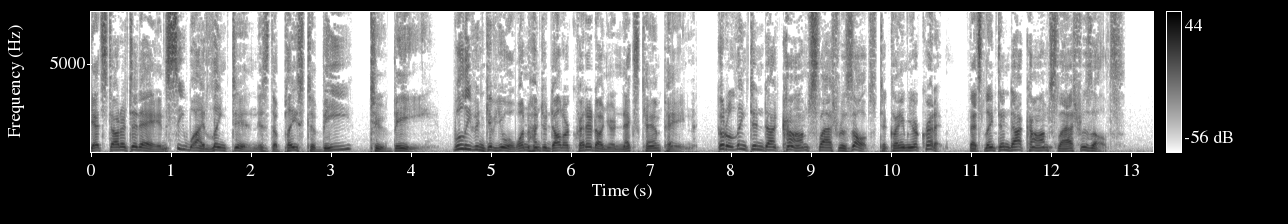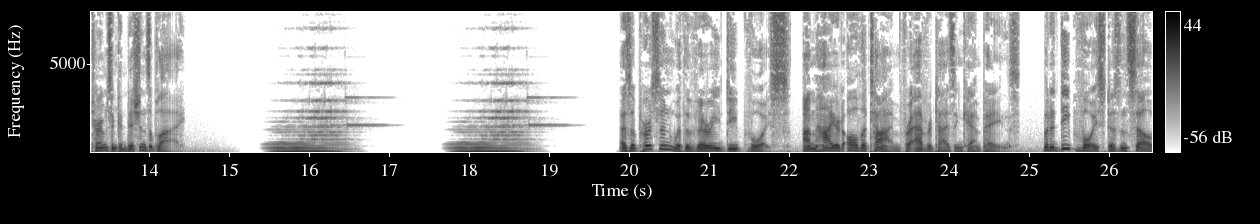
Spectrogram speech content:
Get started today and see why LinkedIn is the place to be to be. We'll even give you a $100 credit on your next campaign. Go to linkedin.com slash results to claim your credit. That's linkedin.com slash results. Terms and conditions apply. As a person with a very deep voice, I'm hired all the time for advertising campaigns. But a deep voice doesn't sell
